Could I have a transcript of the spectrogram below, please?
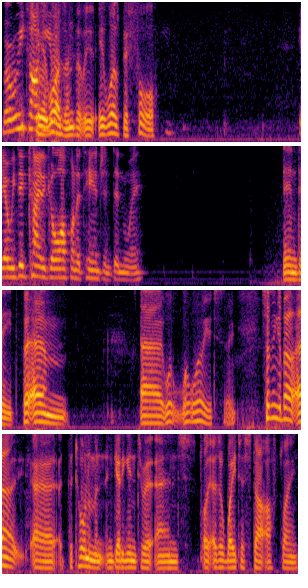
Were we talking? It wasn't, but we, it was before. Yeah, we did kind of go off on a tangent, didn't we? Indeed. But, um. Uh, what, what were you saying? Something about uh, uh, the tournament and getting into it, and like as a way to start off playing.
